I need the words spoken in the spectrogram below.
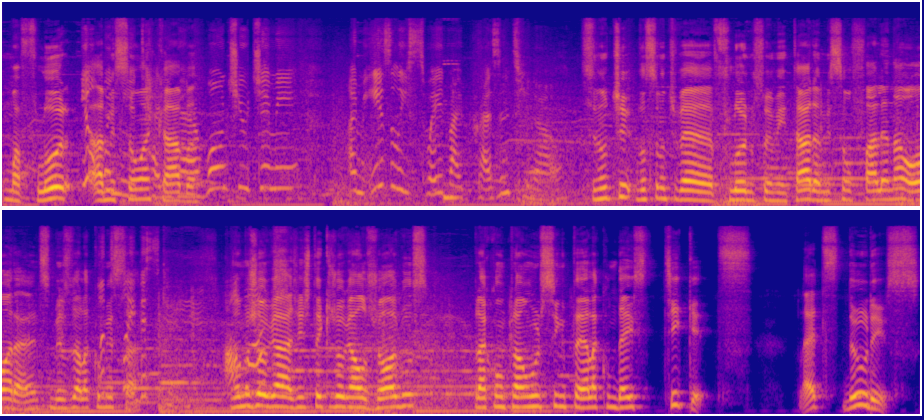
uma flor, a missão acaba. Se não você não tiver flor no seu inventário, a missão falha na hora, antes mesmo dela começar. Vamos jogar, a gente tem que jogar os jogos pra comprar um ursinho pra ela com 10 tickets. Let's do this.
